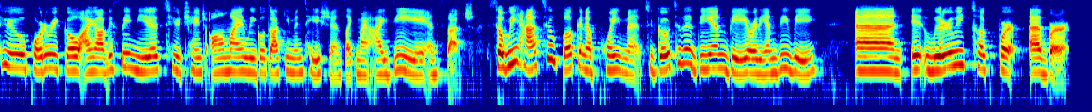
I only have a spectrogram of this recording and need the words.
to Puerto Rico, I obviously needed to change all my legal documentations like my ID and such. So we had to book an appointment to go to the DMV or the MDV and it literally took forever.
